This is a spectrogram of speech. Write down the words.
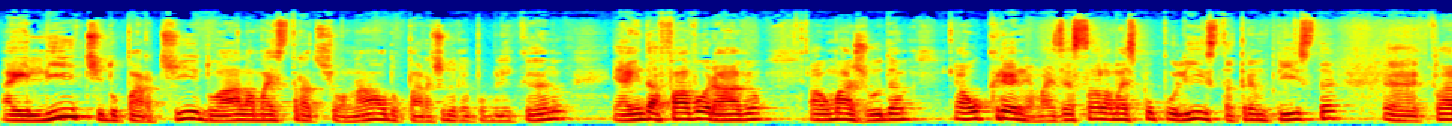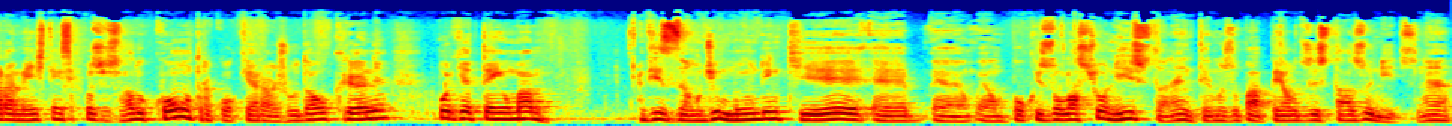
a elite do partido, a ala mais tradicional do Partido Republicano, é ainda favorável a uma ajuda à Ucrânia, mas essa ala mais populista, trampista, eh, claramente tem se posicionado contra qualquer ajuda à Ucrânia, porque tem uma visão de mundo em que é, é, é, um pouco isolacionista né, em termos do papel dos Estados Unidos. Né?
